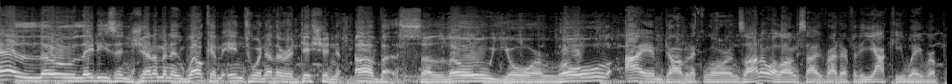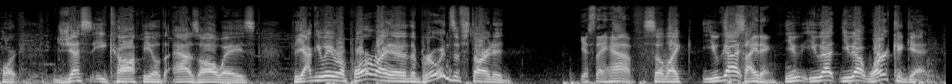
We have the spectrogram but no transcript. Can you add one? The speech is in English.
Hello, ladies and gentlemen, and welcome into another edition of Slow Your Roll. I am Dominic Lorenzano alongside writer for the Yawkey Way Report, Jesse Caulfield, as always. The Yawkey Way Report writer, uh, the Bruins have started. Yes, they have. So like you got exciting. You you got you got work again.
